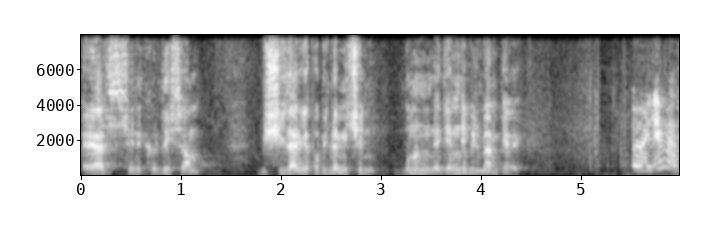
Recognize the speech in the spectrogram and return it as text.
eğer seni kırdıysam bir şeyler yapabilmem için bunun nedenini bilmem gerek. Öyle mi?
